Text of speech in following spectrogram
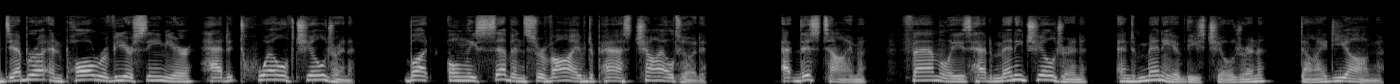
Deborah and Paul Revere Sr. had 12 children, but only seven survived past childhood. At this time, families had many children, and many of these children died young.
